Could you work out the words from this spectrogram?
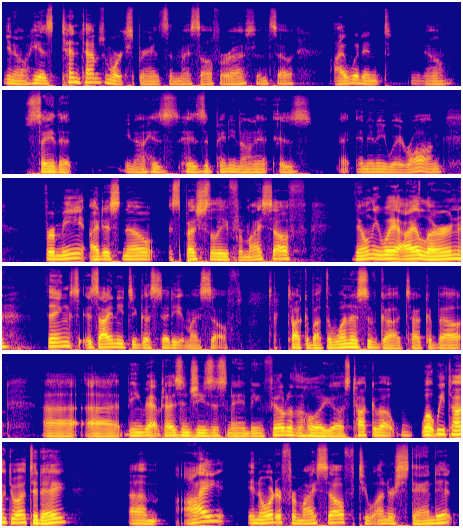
You know, he has ten times more experience than myself or us, and so I wouldn't, you know, say that, you know, his his opinion on it is in any way wrong. For me, I just know, especially for myself, the only way I learn things is I need to go study it myself. Talk about the oneness of God. Talk about uh, uh, being baptized in Jesus' name, being filled with the Holy Ghost. Talk about what we talked about today. Um, I, in order for myself to understand it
